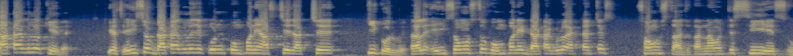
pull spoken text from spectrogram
ডাটাগুলো কে দেয়? ঠিক আছে, এই সব ডাটাগুলো যে কোন কোম্পানি আসছে, যাচ্ছে, কি করবে? তাহলে এই সমস্ত কোম্পানির ডাটাগুলো একটা হচ্ছে সংস্থা আছে, তার নাম হচ্ছে CSO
